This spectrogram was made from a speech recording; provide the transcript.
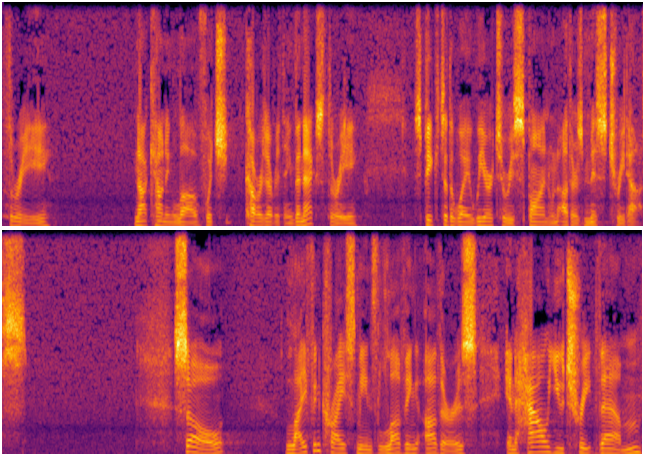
three, not counting love, which covers everything, the next three speak to the way we are to respond when others mistreat us. So, Life in Christ means loving others in how you treat them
